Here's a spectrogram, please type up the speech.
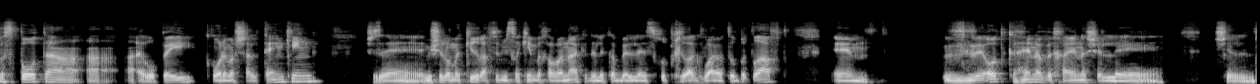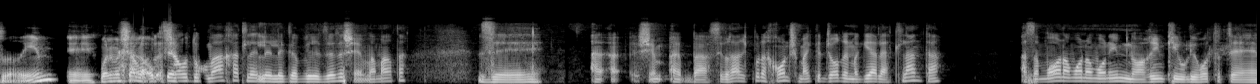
בספורט האירופאי, כמו למשל tanking, שזה מי שלא מכיר להפסיד משחקים בכוונה כדי לקבל זכות בחירה גבוהה יותר בדראפט, ועוד כהנה וכהנה של, של דברים, כמו למשל האופציה... אפשר עוד דוגמה אחת לגבי זה, זה שאמרת? זה בסדרה הריקוד האחרון שמייקל ג'ורדן מגיע לאטלנטה, אז המון המון המונים נוהרים כאילו לראות את אה,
